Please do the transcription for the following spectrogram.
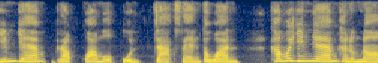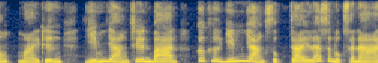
ยิ้มแย้ม รับความอบอุ่นจากแสงตะวัน คำว่ายิ้มแย้มค่ะน้องๆ หมายถึง ยิ้มอย่างชื่นบาน ก็คือยิ้มอย่างสุขใจและสนุกสนาน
